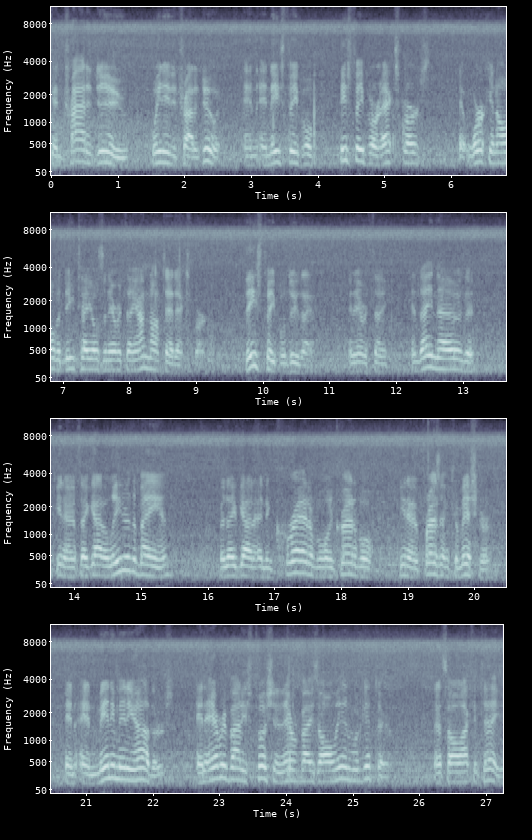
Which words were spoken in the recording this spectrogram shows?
can try to do, we need to try to do it. And and these people, these people are experts at working all the details and everything. I'm not that expert. These people do that and everything, and they know that, you know, if they got a leader of the band, or they've got an incredible, incredible, you know, president commissioner, and and many many others, and everybody's pushing and everybody's all in, we'll get there. That's all I can tell you.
